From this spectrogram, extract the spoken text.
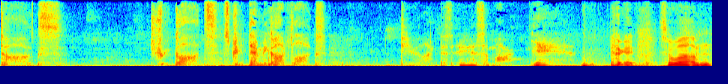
dogs? Street gods, street demigod vlogs. Do you like this ASMR? Yeah. Okay, so um,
